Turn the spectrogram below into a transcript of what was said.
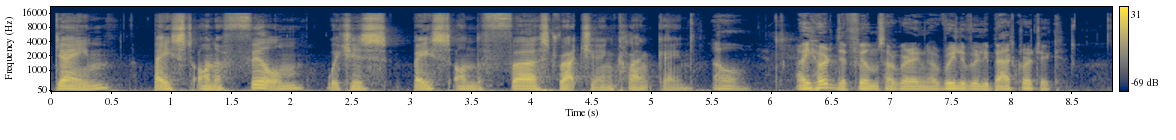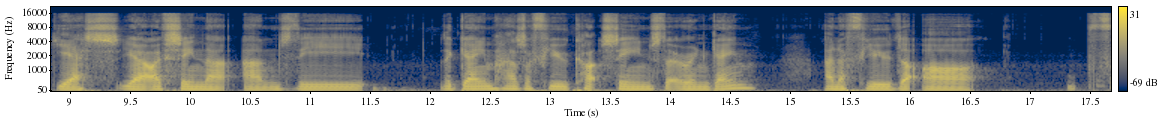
game based on a film, which is based on the first Ratchet and Clank game. Oh, I heard the films are getting a really really bad critic. Yes, yeah, I've seen that, and the the game has a few cutscenes that are in game, and a few that are, f-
